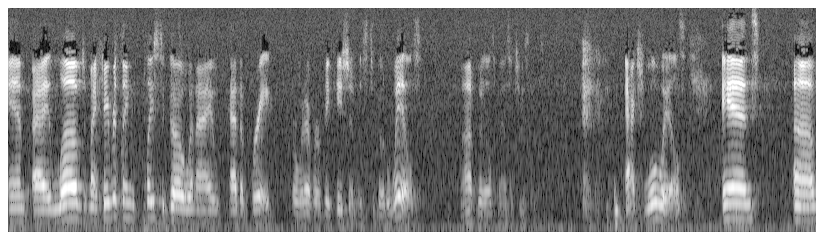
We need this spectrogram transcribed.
and I loved my favorite thing place to go when I had a break or whatever vacation was to go to Wales, not Wales, Massachusetts, actual Wales, and um,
